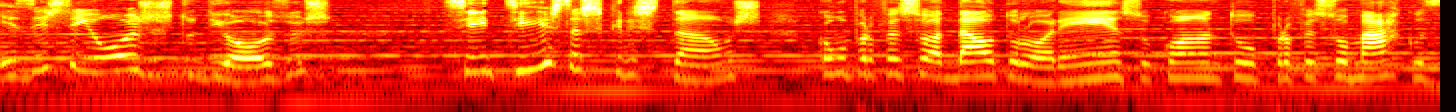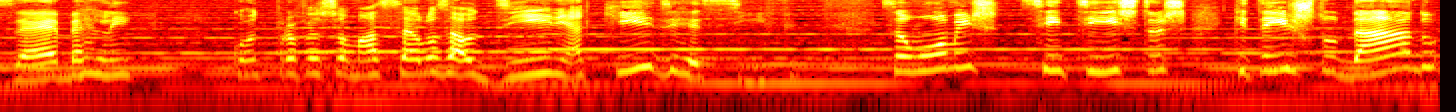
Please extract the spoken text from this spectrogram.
Existem hoje estudiosos cientistas cristãos, como o professor Adalto Lourenço, quanto o professor Marcos Eberlin, quanto o professor Marcelo Zaldini, aqui de Recife. São homens cientistas que têm estudado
